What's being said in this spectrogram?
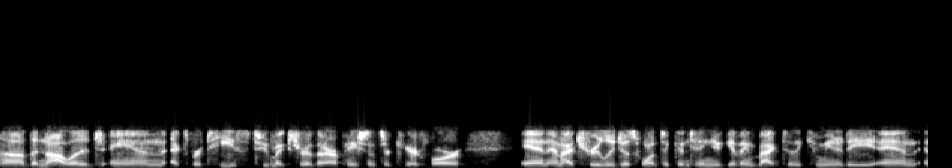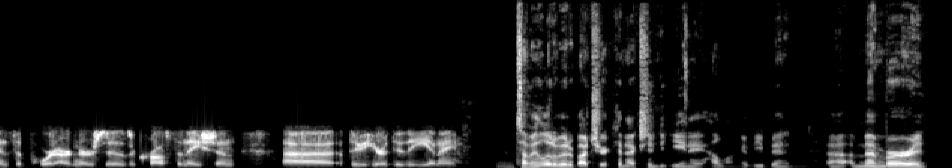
uh, the knowledge and expertise to make sure that our patients are cared for. And, and I truly just want to continue giving back to the community and, and support our nurses across the nation uh, through here through the ENA. Tell me a little bit about your connection to ENA. How long have you been uh, a member and,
